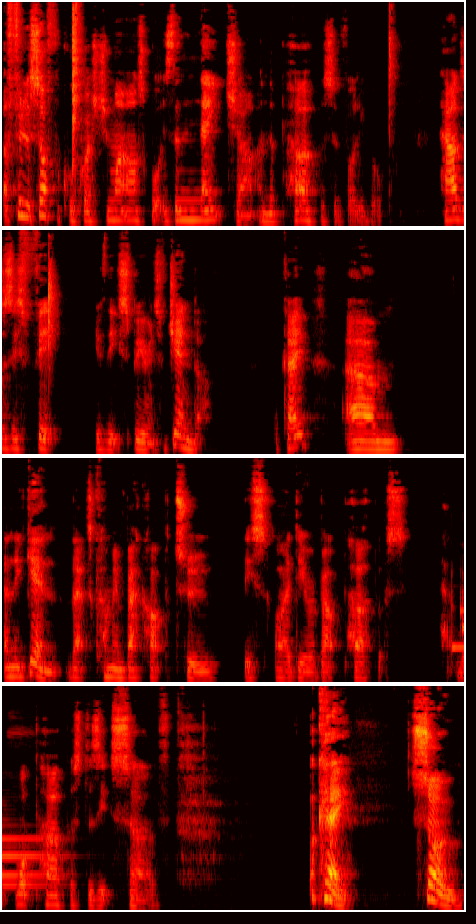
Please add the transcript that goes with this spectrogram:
a philosophical question might ask what is the nature and the purpose of volleyball? How does this fit with the experience of gender? Okay? Um, and again, that's coming back up to this idea about purpose. What purpose does it serve? Okay, so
